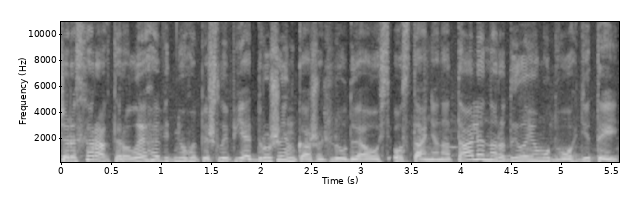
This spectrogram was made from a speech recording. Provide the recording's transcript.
Через характер Олега від нього пішли п'ять дружин, кажуть люди. А ось остання Наталя народила йому двох дітей.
